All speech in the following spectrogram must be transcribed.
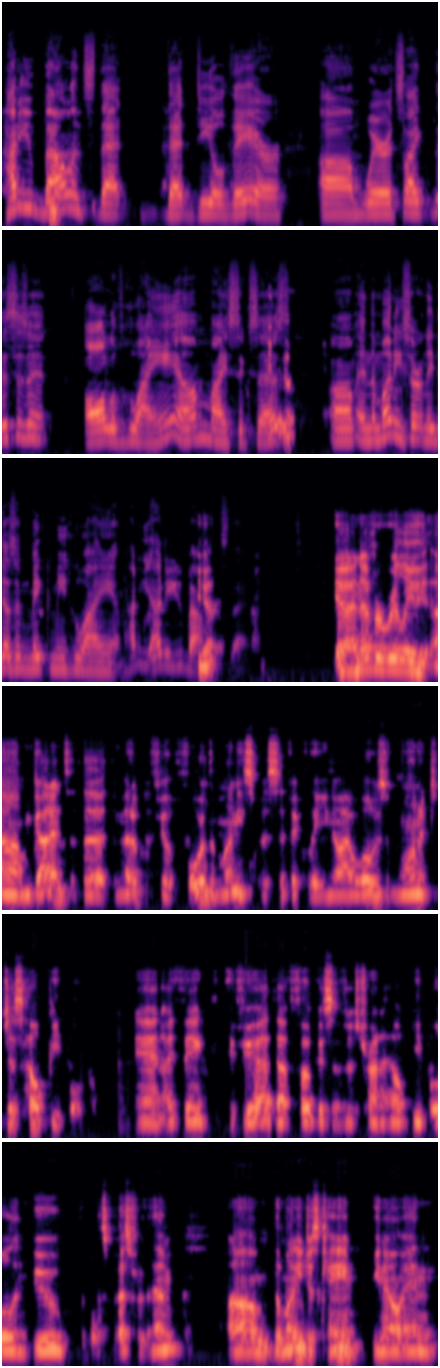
how do you balance that that deal there, um, where it's like this isn't all of who I am, my success, um, and the money certainly doesn't make me who I am. How do you how do you balance that? Yeah, I never really um, got into the, the medical field for the money specifically. You know, I always wanted to just help people. And I think if you had that focus of just trying to help people and do what's best for them, um, the money just came, you know, and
